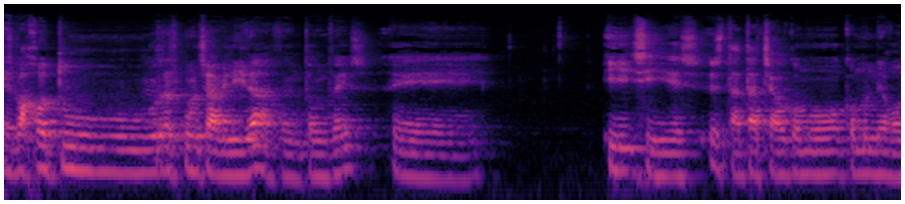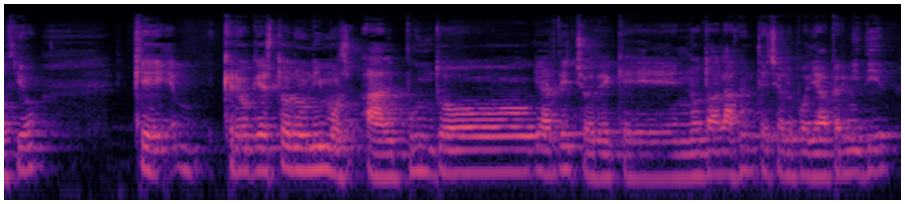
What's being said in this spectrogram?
es bajo tu responsabilidad, entonces, eh, y sí, es, está tachado como, como un negocio, que creo que esto lo unimos al punto que has dicho de que no toda la gente se lo podía permitir.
